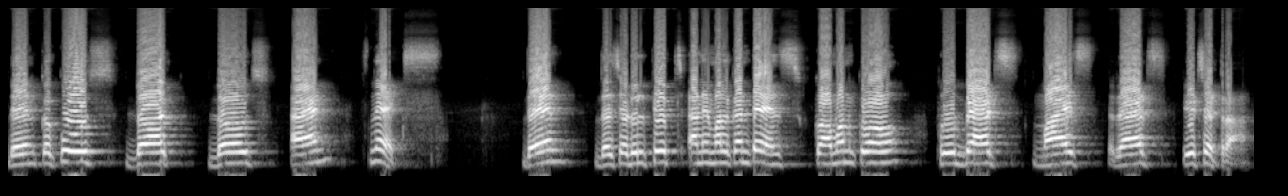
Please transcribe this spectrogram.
then cuckoos, duck, doves and snakes. Then the schedule fifth animal contains common crow, fruit bats, mice, rats, etc.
